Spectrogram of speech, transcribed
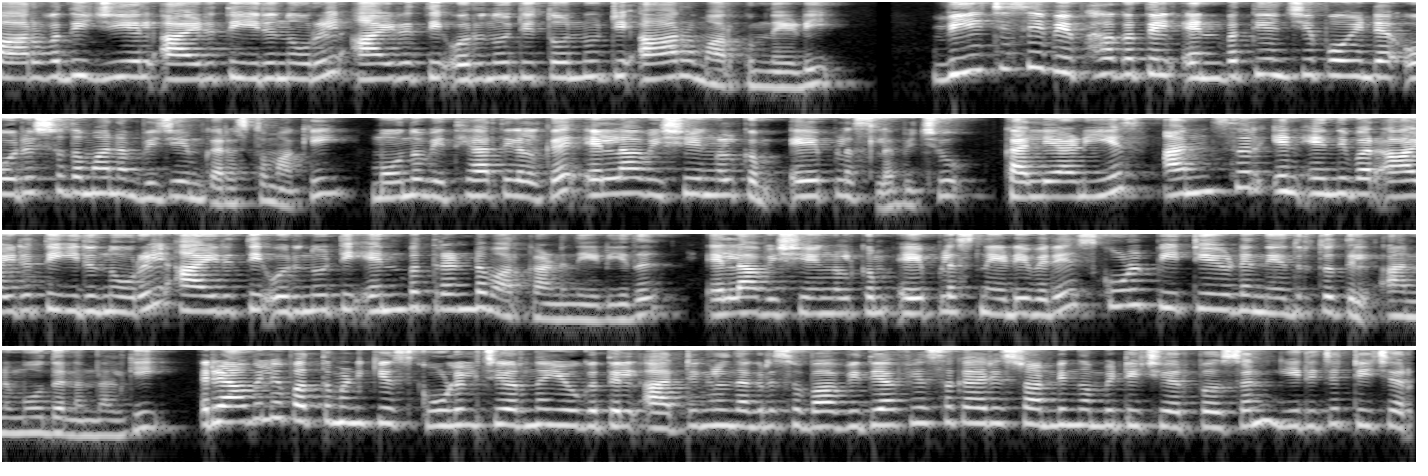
പാർവതി ജി എൽ ആയിരത്തി ഇരുന്നൂറിൽ ആയിരത്തി ഒരുന്നൂറ്റി തൊണ്ണൂറ്റി ആറ് മാർക്കും നേടി. വി എച്ച് സി വിഭാഗത്തിൽ എൺപത്തിയഞ്ച് പോയിന്റ് ഒരു ശതമാനം വിജയം കരസ്ഥമാക്കി. മൂന്ന് വിദ്യാർത്ഥികൾക്ക് എല്ലാ വിഷയങ്ങൾക്കും എ പ്ലസ് ലഭിച്ചു. കല്യാണി എസ് അൻസർ എൻ എന്നിവർ ആയിരത്തി ഇരുന്നൂറിൽ ആയിരത്തി ഒരുന്നൂറ്റി എൺപത്തിരണ്ട് മാർക്കാണ് നേടിയത്. എല്ലാ വിഷയങ്ങൾക്കും എ പ്ലസ് നേടിയവരെ സ്കൂൾ പി ടി എയുടെ നേതൃത്വത്തിൽ അനുമോദനം നൽകി. രാവിലെ പത്ത് മണിക്ക് സ്കൂളിൽ ചേർന്ന യോഗത്തിൽ ആറ്റിങ്ങൽ നഗരസഭ വിദ്യാഭ്യാസകാര്യ standing committee chairperson Girija teacher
